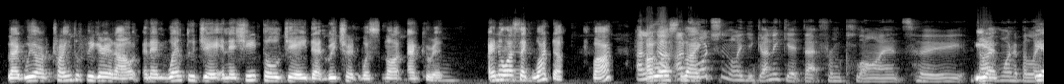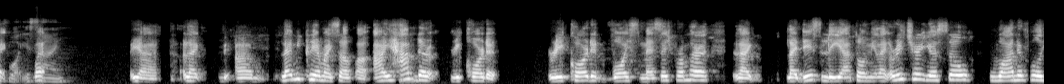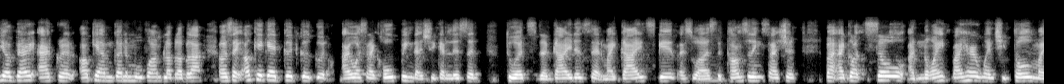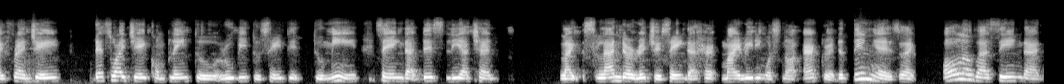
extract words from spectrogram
like we are trying to figure it out, and then went to Jay, and then she told Jay that Richard was not accurate. Mm. And I was like, what the fuck? And I look, uh, was like- unfortunately, you're going to get that from clients who don't Yeah, want to believe yeah, what you're but- saying. Yeah, like um, let me clear myself out. I have the recorded, recorded voice message from her. Like, like this Leah told me, like Richard, you're so wonderful. You're very accurate. Okay, I'm gonna move on. Blah blah blah. I was like, okay, good, good, good, good. I was like hoping that she can listen towards the guidance that my guides give, as well as the counseling session. But I got so annoyed by her when she told my friend Jay that's why Jay complained to Ruby to say it to me, saying that this Leah Chen like slander Richard, saying that her my reading was not accurate. The thing is, like all of us saying that,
